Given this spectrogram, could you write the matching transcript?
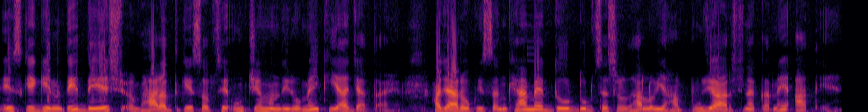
इसकी गिनती देश, भारत के सबसे ऊँचे मंदिरों में किया जाता है। हज़ारों की संख्या में दूर दूर से श्रद्धालु यहाँ पूजा अर्चना करने आते हैं।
